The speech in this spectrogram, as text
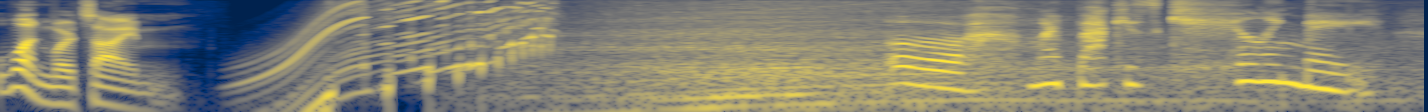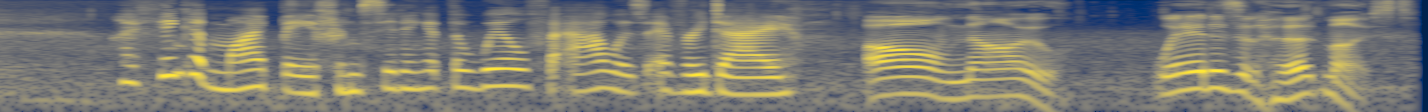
one more time. Ugh, my back is killing me. I think it might be from sitting at the wheel for hours every day. Oh no. Where does it hurt most?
